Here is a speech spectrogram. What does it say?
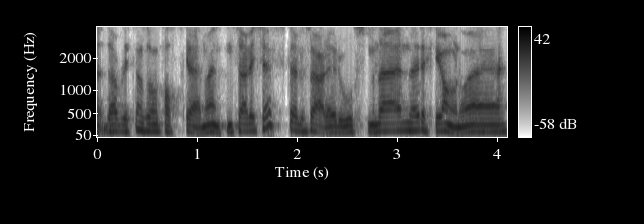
det har blitt en sånn fast greie nå. Enten så er det kjeft, eller så er det ros. Men det er en rekke ganger nå jeg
